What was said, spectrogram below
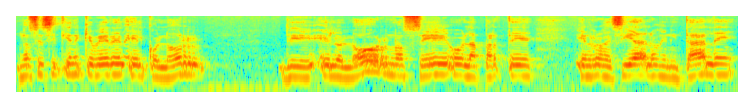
No sé si tiene que ver el, color, de, el olor, no sé, o la parte enrojecida de los genitales,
